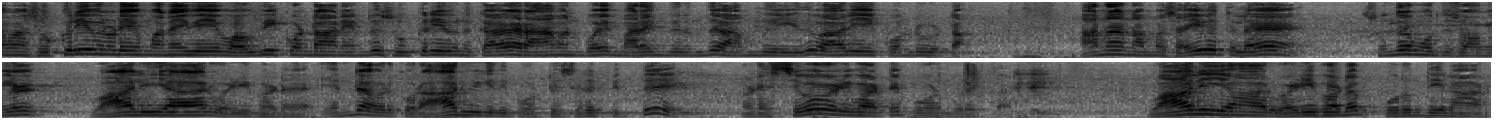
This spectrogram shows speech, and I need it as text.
அவன் சுக்ரீவனுடைய மனைவியை வவ்வி கொண்டான் என்று சுக்ரீவனுக்காக ராமன் போய் மறைந்திருந்து அம்பு எய்து வாலியை கொண்டு விட்டான். ஆனால் நம்ம சைவத்தில் சுந்தரமூர்த்தி சுவாமிகள் வாலியார் வழிபட என்று அவருக்கு ஒரு ஆர் விகுதி போட்டு சிறப்பித்து அவருடைய சிவ வழிபாட்டை பொருந்துரைத்தார் வாலியார் வழிபட பொருந்தினார்.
